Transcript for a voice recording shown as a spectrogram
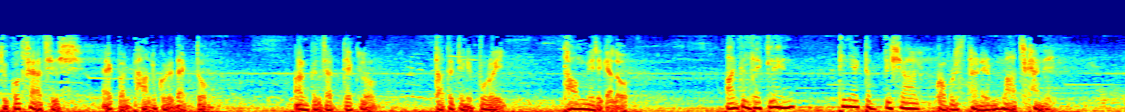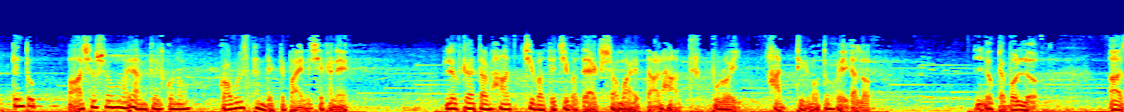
তুই কোথায় আছিস? একবার ভালো করে দেখতো আঙ্কেল যা দেখল, তাতে তিনি পুরোই থম মেরে গেল। আঙ্কেল দেখলেন, তিনি একটা বিশাল কবরস্থানের মাঝখানে। কিন্তু আসার সময় আঙ্কেল কোনো কবরস্থান দেখতে পায়নি সেখানে। লোকটা তার হাত চিবাতে চিবাতে এক সময় তার হাত পুরোই হাতটির মতো হয়ে গেল। লোকটা বলল, আজ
